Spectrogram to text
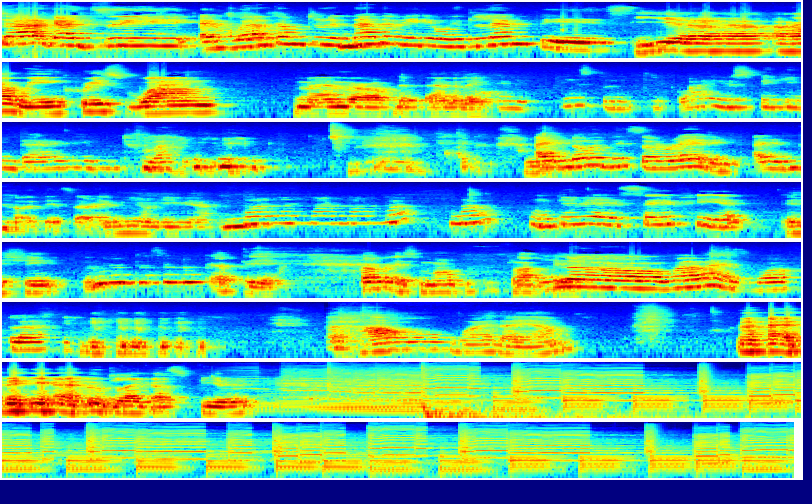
Ciao ragazzi and welcome to another video with Lempies. Yeah, we increased one member of the family. Please don't, why are you speaking directly into my ear? I know this already. I know this Give already. me Olivia. No, no, no, no, no, no. Olivia is safe here. Is she? No, it doesn't look happy. Papa is more fluffy. No, Mama is more fluffy. How wide I am? I think I look like a spirit.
